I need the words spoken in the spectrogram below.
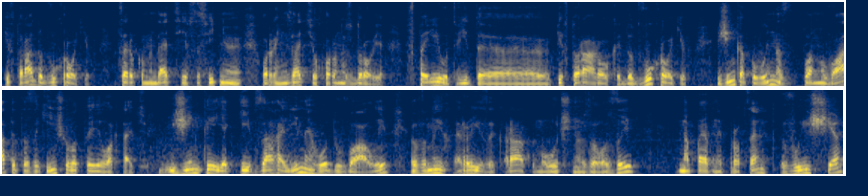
півтора, до двох років. Це рекомендації Всесвітньої організації охорони здоров'я. В період від е, півтора роки до двох років жінка повинна планувати та закінчувати лактацію. Жінки, які взагалі не годували, в них ризик раку молочної залози на певний процент вище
